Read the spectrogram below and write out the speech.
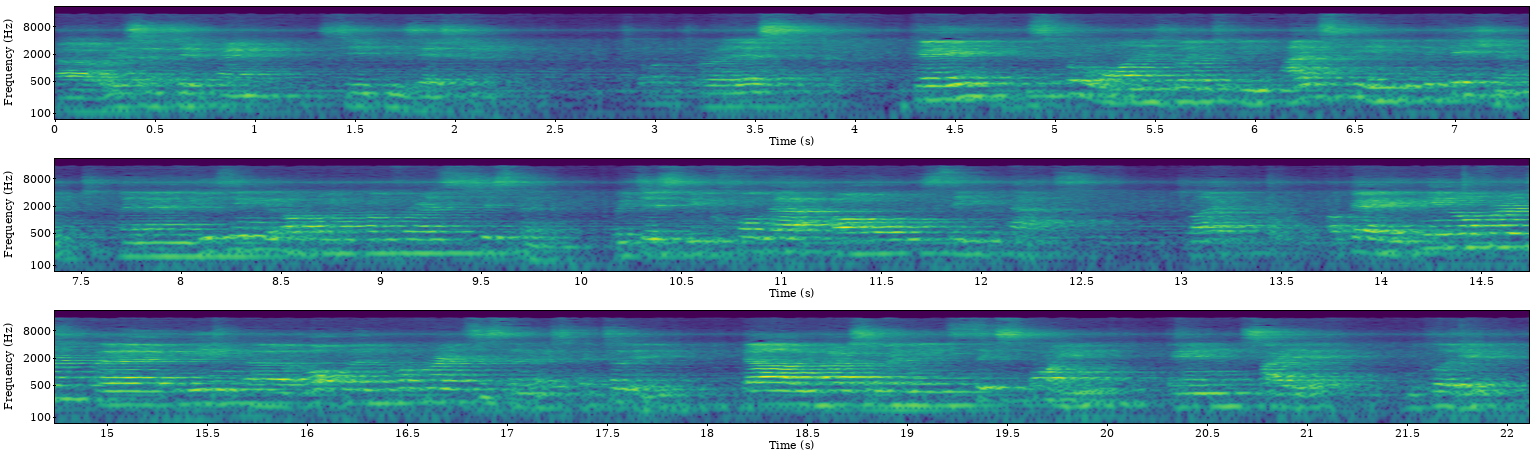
uh, relationship, and citizenship. Yes. Okay, the second one is going to be ICT implementation and using the open conference system, which is we call that all OCS. Right? Okay, in conference, uh, in uh, open conference system, actually, now we have so many six points inside it, included.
